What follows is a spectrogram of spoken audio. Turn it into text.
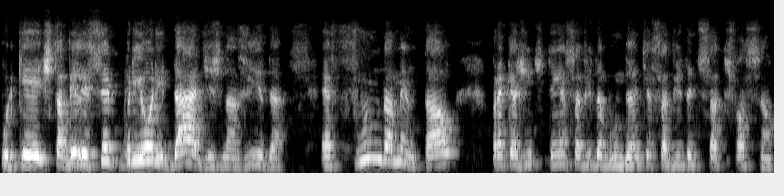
porque estabelecer prioridades na vida é fundamental para que a gente tenha essa vida abundante, essa vida de satisfação.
